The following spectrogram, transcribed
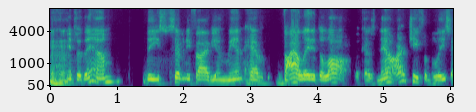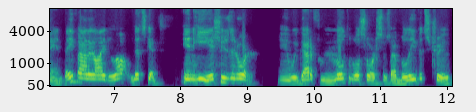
Mm-hmm. And to them, these 75 young men have violated the law because now our chief of police saying they violated the law. Let's get, and he issues an order. And we've got it from multiple sources. I believe it's true.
